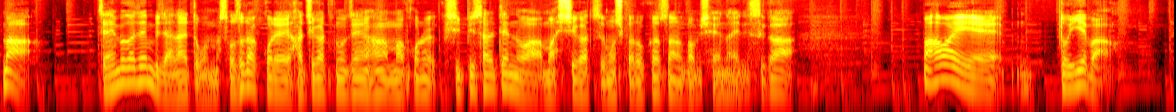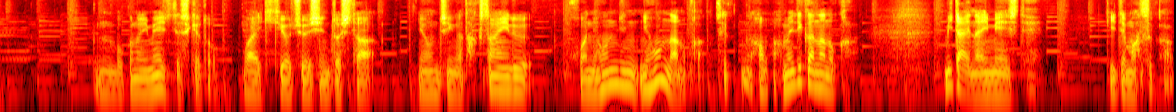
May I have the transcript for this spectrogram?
まあ全部が全部ではないと思います。おそらくこれ8月の前半まあこれ執筆されてるのはま7月もしくは6月なのかもしれないですが、まあ、ハワイへといえば、僕のイメージですけどワイキキを中心とした日本人がたくさんいるここは日本人日本なのかアメリカなのかみたいなイメージで聞いてますが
